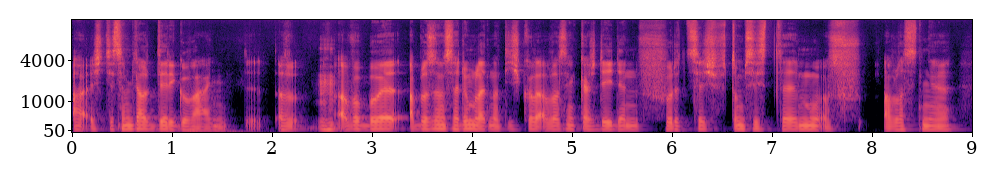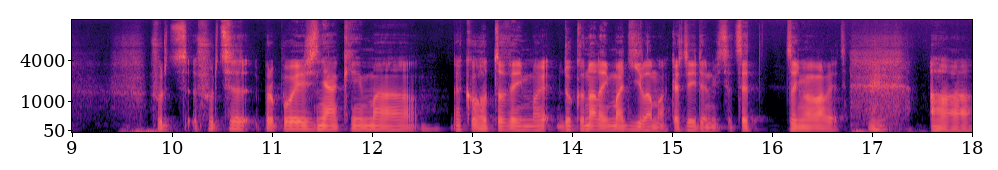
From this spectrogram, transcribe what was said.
a ještě jsem dělal dirigování. A, mm. a, oboje, a byl jsem sedm let na té škole a vlastně každý den furt seš v tom systému a, v, a vlastně furt, furt se propoješ s nějakýma jako hotovýma, dokonalýma dílama každý den, víc, to je zajímavá věc. Mm. A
